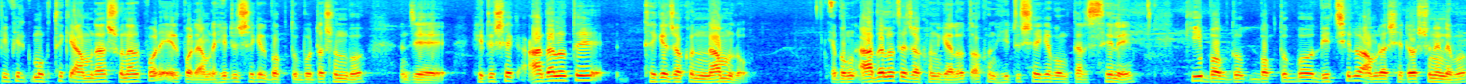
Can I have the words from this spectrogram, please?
পিপির মুখ থেকে আমরা শোনার পরে এরপরে আমরা হিটু শেখের বক্তব্যটা শুনব যে হিটু শেখ আদালতে থেকে যখন নামলো এবং আদালতে যখন গেল, তখন হিটু শেখ এবং তার ছেলে কি বক্ত- বক্তব্য দিচ্ছিল আমরা সেটাও শুনে নেব।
